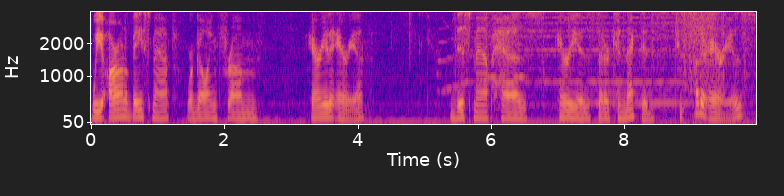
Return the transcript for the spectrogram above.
we are on a base map. We're going from area to area. This map has areas that are connected to other areas.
